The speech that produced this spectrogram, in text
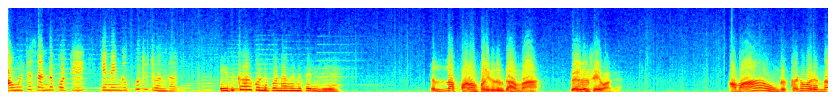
அவங்கள்ட்ட சண்டை போட்டு என்னை இங்க கூட்டிட்டு வந்தாங்க எதுக்காக கொண்டு போனாங்கன்னு தெரியலையே. எல்லாம் பணம் பறிக்கிறதுக்கு தான்மா. வேற எதுவும் செய்வாங்க? ஆமா உங்க கணவர் என்ன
